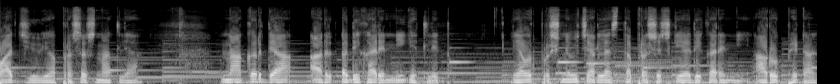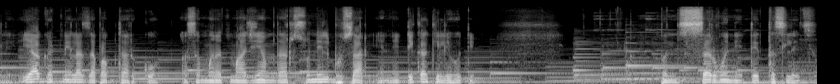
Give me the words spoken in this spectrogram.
पाच जीव या प्रशासनातल्या नाकर्त्या आर अधिकाऱ्यांनी घेतलेत. यावर प्रश्न विचारले असता प्रशासकीय अधिकाऱ्यांनी आरोप फेटाळले या घटनेला जबाबदार कोण? असं म्हणत माजी आमदार सुनील भुसार यांनी टीका केली होती. पण सर्व नेते तसलेच.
